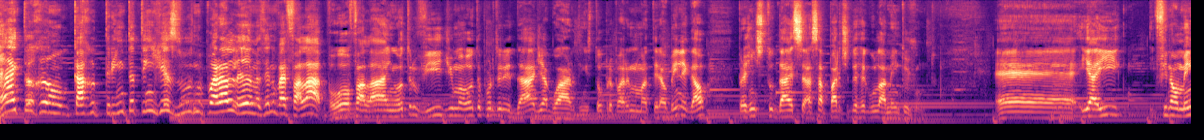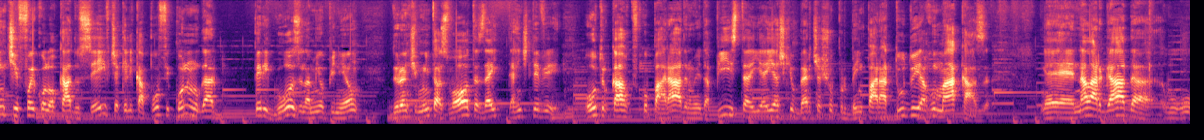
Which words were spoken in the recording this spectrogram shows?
Ai, Torrão, o carro 30 tem Jesus no paralama, você não vai falar? Vou falar em outro vídeo, uma outra oportunidade, aguardem. Estou preparando um material bem legal para a gente estudar essa, essa, parte do regulamento junto. É, e aí, finalmente foi colocado o safety, aquele capô ficou num lugar perigoso, na minha opinião, durante muitas voltas. Daí a gente teve outro carro que ficou parado no meio da pista, e aí acho que o Bert achou por bem parar tudo e arrumar a casa. É, na largada, o,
